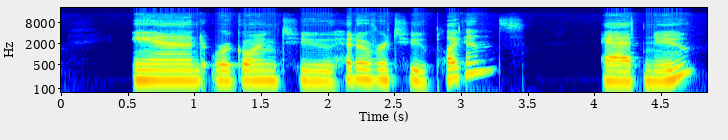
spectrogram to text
and we're going to head over to plugins, add new.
